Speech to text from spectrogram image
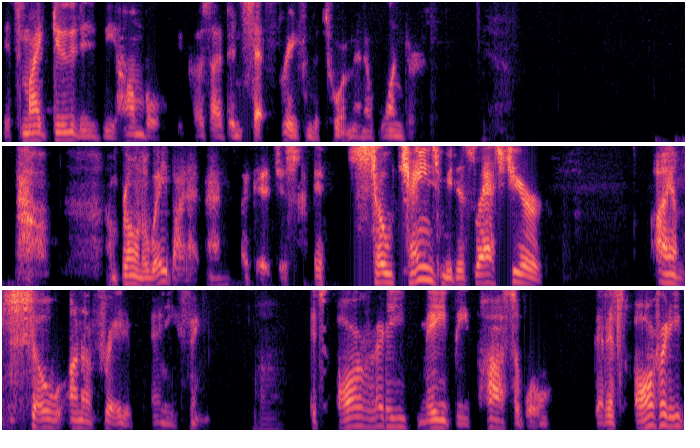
it's my duty to be humble because I've been set free from the torment of wonder. Yeah. I'm blown away by that, man. Like it just, it so changed me this last year. I am so unafraid of anything. Wow. It's already maybe possible that it's already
